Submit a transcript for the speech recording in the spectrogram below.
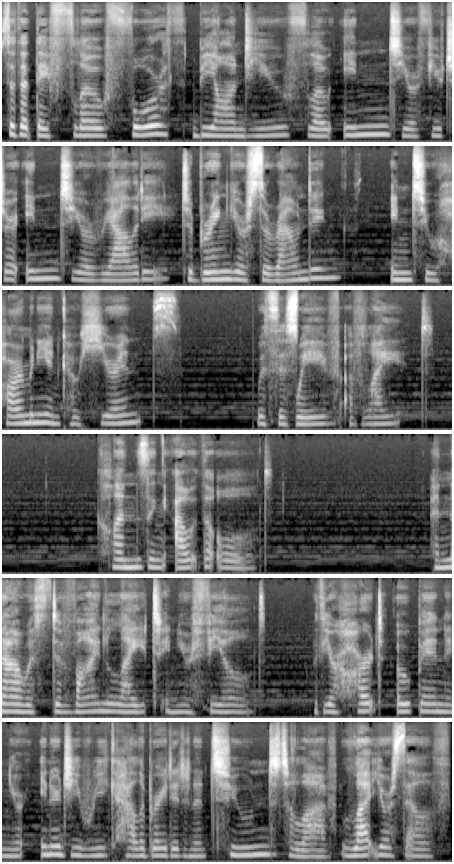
so that they flow forth beyond you, flow into your future, into your reality, to bring your surroundings into harmony and coherence with this wave of light cleansing out the old. And now, with divine light in your field, with your heart open and your energy recalibrated and attuned to love, let yourself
